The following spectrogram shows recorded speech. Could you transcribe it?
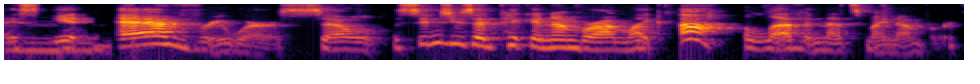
I see it mm. everywhere so as soon as you said pick a number i'm like ah 11 that's my number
